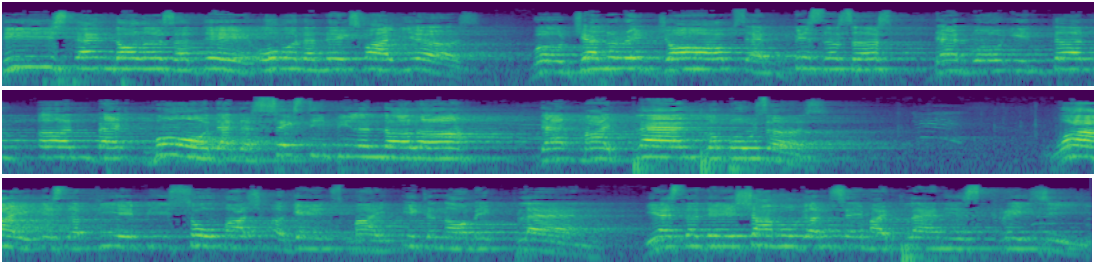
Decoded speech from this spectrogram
These $10 a day over the next five years will generate jobs and businesses that will in turn earn back more than the $60 billion that my plan proposes. Why is the PAP so much against my economic plan? Yesterday, Shanmugam said my plan is crazy.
